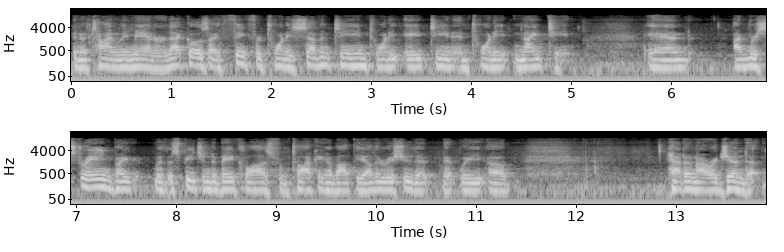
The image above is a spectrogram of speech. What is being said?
in a timely manner. And that goes, I think, for 2017, 2018, and 2019. And I'm restrained by, with the speech and debate clause from talking about the other issue that, that we uh, had on our agenda.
